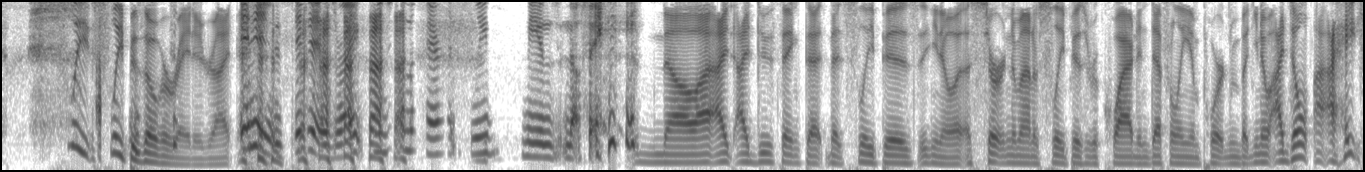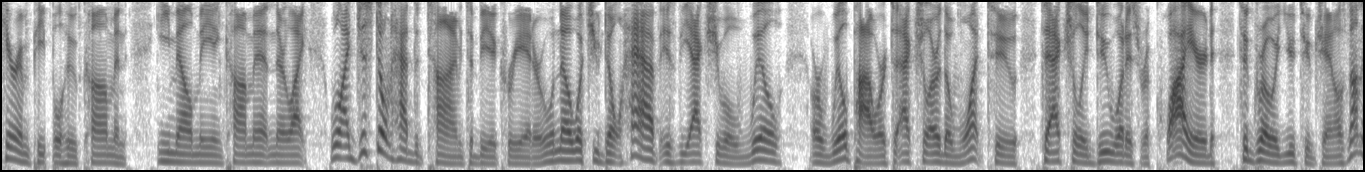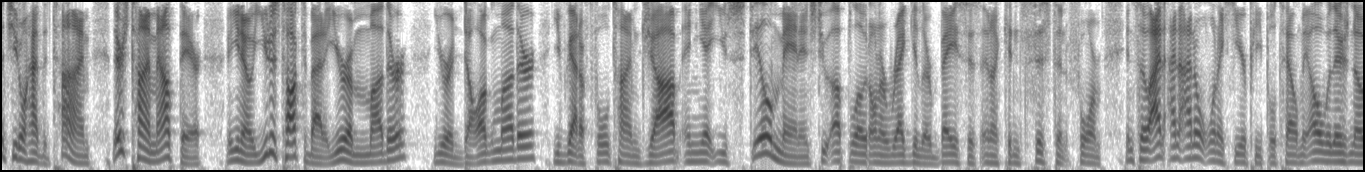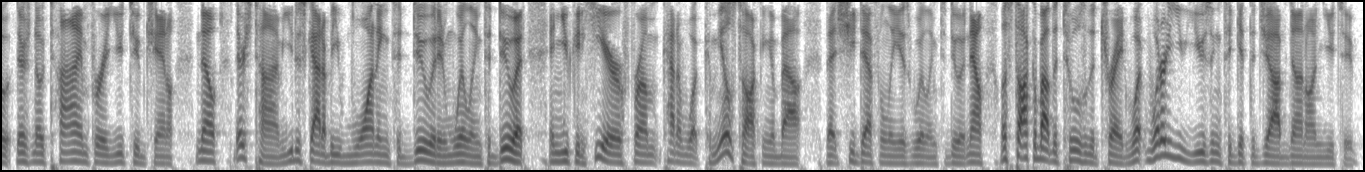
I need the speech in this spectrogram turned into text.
sleep sleep is overrated, right? it is. It is, right? Even I'm a parent, sleep means nothing. no, I, I do think that, that sleep is, you know, a certain amount of sleep is required and definitely important. But, you know, I don't, I hate hearing people who come and email me and comment and they're like, well, I just don't have the time to be a creator. Well, no, what you don't have is the actual will or willpower to actually, or the want to, to actually do what is required to grow a YouTube channel. It's not that you don't have the time. There's time out there. You know, you just talked about it. You're a mother you're a dog mother, you've got a full time job, and yet you still manage to upload on a regular basis in a consistent form. And so I, I don't want to hear people tell me, oh, well, there's no there's no time for a YouTube channel. No, there's time. You just got to be wanting to do it and willing to do it. And you can hear from kind of what Camille's talking about that she definitely is willing to do it. Now, let's talk about the tools of the trade. What what are you using to get the job done on YouTube?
